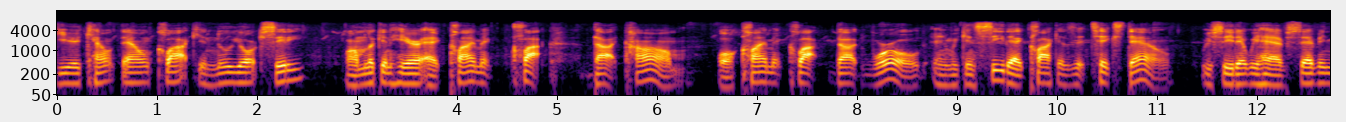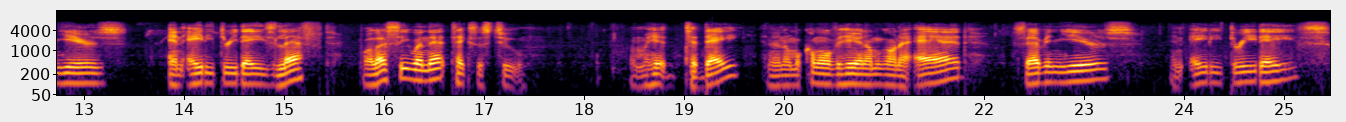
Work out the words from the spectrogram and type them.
year countdown clock in New York City, well, I'm looking here at climateclock.com or climateclock.world and we can see that clock as it ticks down. We see that we have seven years and 83 days left. Well, let's see when that takes us to. I'm going to hit today and then I'm going to come over here and I'm going to add seven years and 83 days.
